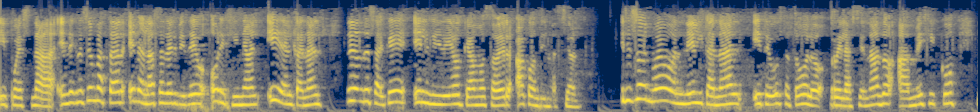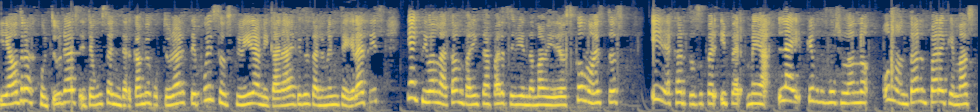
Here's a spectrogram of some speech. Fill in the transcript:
y pues nada, en descripción va a estar el enlace del video original y del canal de donde saqué el video que vamos a ver a continuación. Y si sos nuevo en el canal y te gusta todo lo relacionado a México y a otras culturas y te gusta el intercambio cultural, te puedes suscribir a mi canal que es totalmente gratis y activar la campanita para seguir viendo más videos como estos y dejar tu super hiper mega like que me está ayudando un montón para que más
